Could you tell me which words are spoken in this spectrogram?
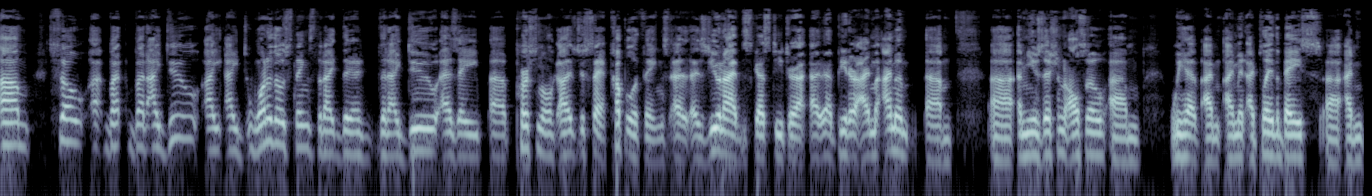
Um. So, uh, but but I do I I one of those things that I that, that I do as a uh, personal. I'll just say a couple of things as, as, you and I have discussed, teacher I, I, Peter. I'm I'm a um, uh, a musician. Also, um, we have I'm, I'm I play the bass. Uh, I'm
